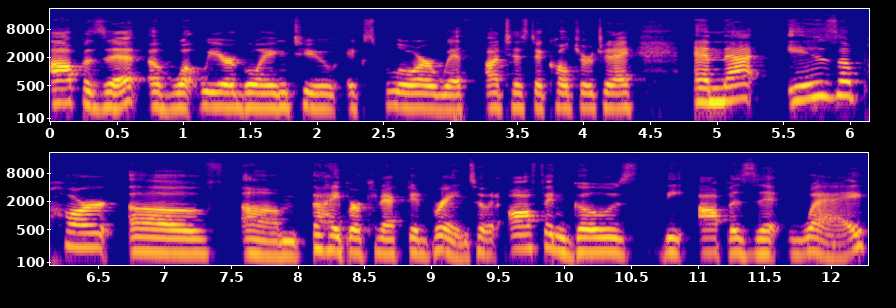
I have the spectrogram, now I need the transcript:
opposite of what we are going to explore with autistic culture today. And that is a part of um, the hyper-connected brain. So it often goes the opposite way.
